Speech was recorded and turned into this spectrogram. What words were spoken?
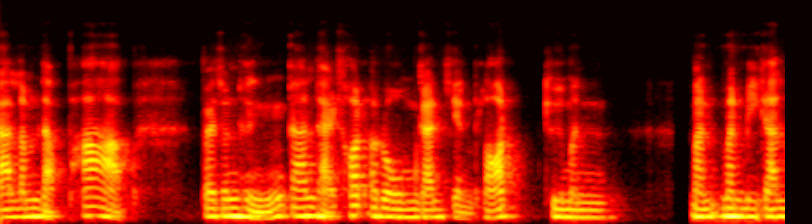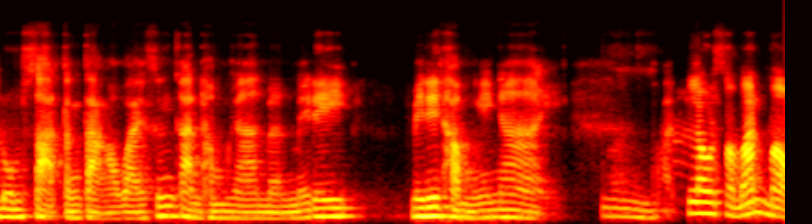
การลำดับภาพ ไปจนถึงการถ่ายทอดอารมณ์ การเขียนพล็อตคือมันมันมันมีการรวมศาสตร์ต่าง ๆ เอาไว้ ซึ่งการทำงานมันไม่ได้ไม่ได้ทำง่าย อืมๆเราสามารถเหมา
